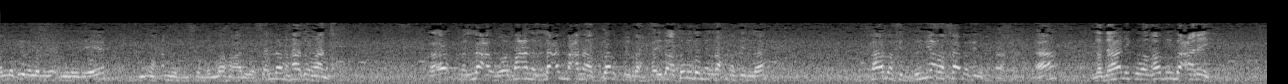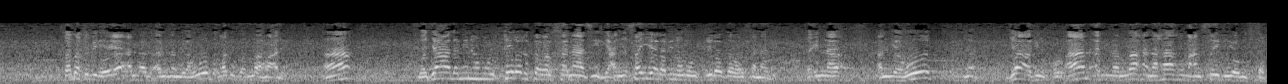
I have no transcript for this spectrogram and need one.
الذين لم يؤمنوا بإيه؟ بمحمد صلى الله عليه وسلم هذا معنى من لعن ومعنى اللعن معنى الطرد من رحمه، فإذا طرد من رحمة الله خاب في الدنيا وخاب في الآخرة، ها؟ وذلك وغضب عليه. ثبت في إيه؟ أن أن اليهود غضب الله عليه، ها؟ وجعل منهم القردة والخنازير. يعني صير منهم القردة والخنازير. فإن اليهود جاء في القرآن أن الله نهاهم عن صيد يوم السبت.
